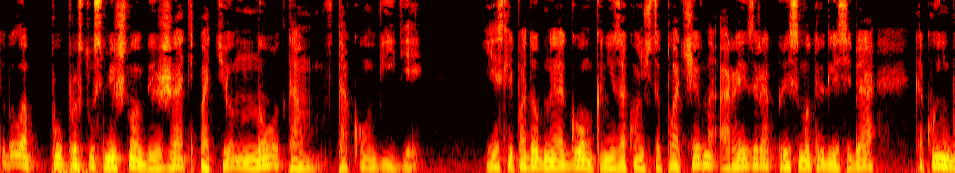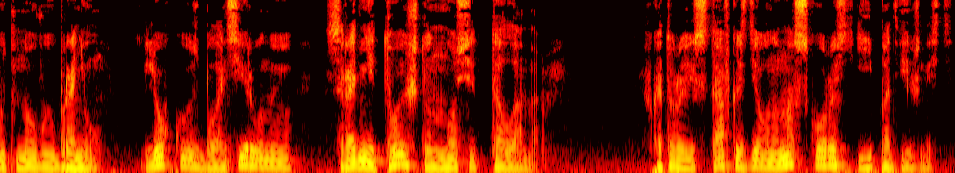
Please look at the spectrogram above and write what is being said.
Это было попросту смешно бежать по темно там, в таком виде. Если подобная гонка не закончится плачевно, а Рейзера присмотрит для себя какую-нибудь новую броню. Легкую, сбалансированную, сродни той, что носит Талана, в которой ставка сделана на скорость и подвижность.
